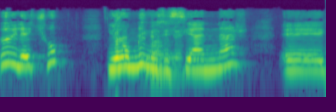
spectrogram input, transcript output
Böyle çok yönlü çok müzisyenler e,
